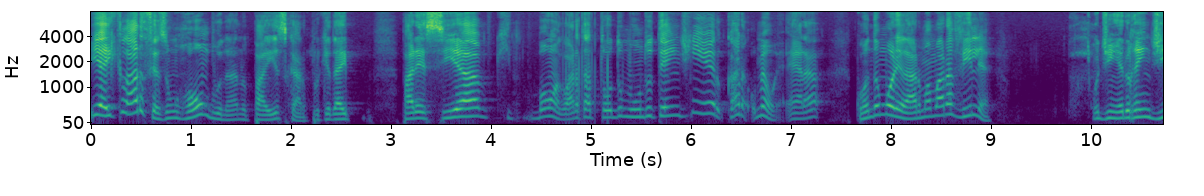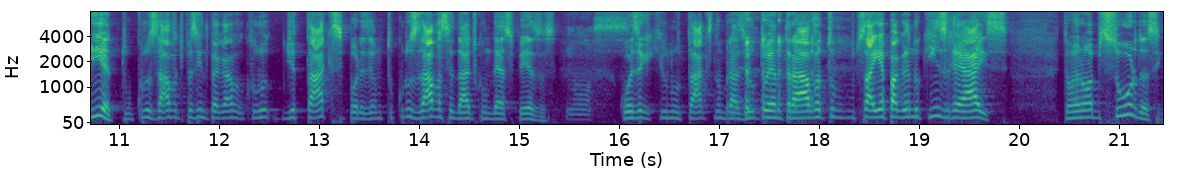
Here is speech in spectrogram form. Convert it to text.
E aí, claro, fez um rombo né, no país, cara, porque daí parecia que, bom, agora tá todo mundo tem dinheiro. Cara, o meu, era. Quando eu morei lá era uma maravilha. O dinheiro rendia. Tu cruzava, tipo assim, tu pegava de táxi, por exemplo, tu cruzava a cidade com 10 pesos. Nossa. Coisa que no táxi no Brasil tu entrava, tu saía pagando 15 reais. Então era um absurdo, assim.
